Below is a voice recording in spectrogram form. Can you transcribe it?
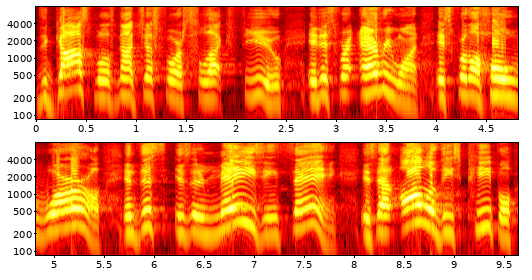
The gospel is not just for a select few, it is for everyone. It's for the whole world. And this is an amazing thing is that all of these people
